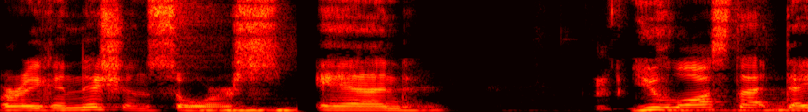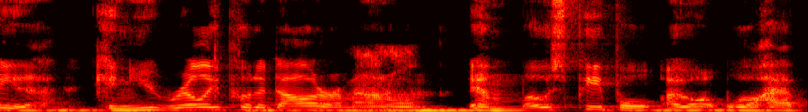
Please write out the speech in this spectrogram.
or a ignition source and you've lost that data. Can you really put a dollar amount on? And most people will have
